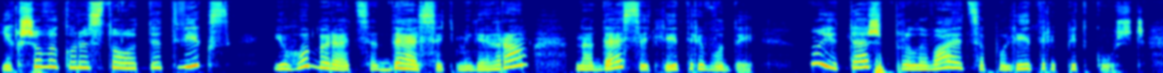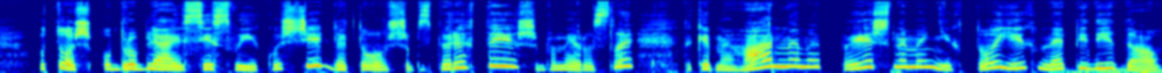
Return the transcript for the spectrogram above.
Якщо використовувати твікс, його береться 10 мг на 10 літрів води. Ну і теж проливається по літрі під кущ. Отож, обробляю всі свої кущі для того, щоб зберегти, щоб вони росли такими гарними, пишними, ніхто їх не під'їдав.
